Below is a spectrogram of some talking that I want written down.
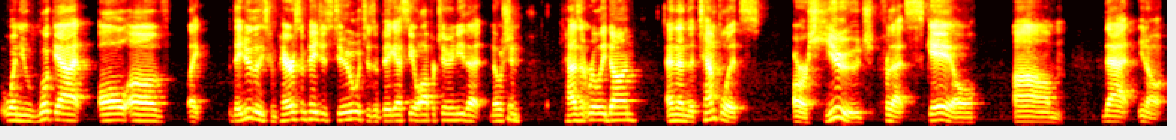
when you look at all of they do these comparison pages too, which is a big SEO opportunity that Notion hasn't really done. And then the templates are huge for that scale um, that, you know,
